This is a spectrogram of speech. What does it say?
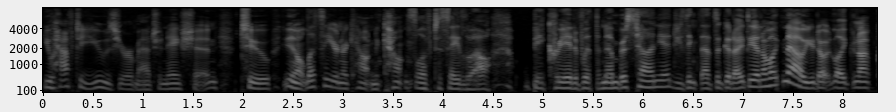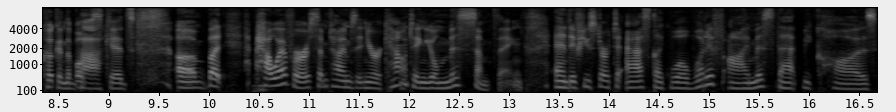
you have to use your imagination to, you know, let's say you're an accountant. Accountants love to say, well, be creative with the numbers, Tania. Do you think that's a good idea? And I'm like, no, you don't. Like, you're not cooking the books, Ah. kids. Um, but however, sometimes in your accounting, you'll miss something. And if you start to ask, like, well, what if I missed that because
